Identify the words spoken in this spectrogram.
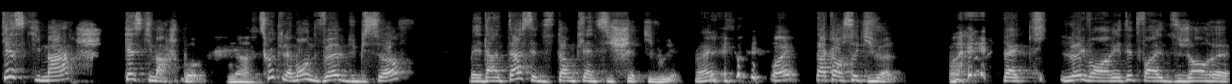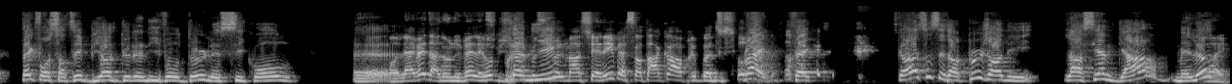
Qu'est-ce qui marche? Qu'est-ce qui marche pas? C'est quoi que le monde veut d'Ubisoft? Ben, dans le temps, c'est du Tom Clancy shit qu'ils voulaient. Right? ouais. C'est encore ça qu'ils veulent. Ouais. Fait que là, ils vont arrêter de faire du genre. Euh, peut-être qu'ils vont sortir Beyond Good and Evil 2, le sequel. Euh, On l'avait dans nos nouvelles héros, puis premier. je vais le mentionner parce qu'ils sont encore en pré-production. Right. fait que, ça, c'est un peu genre des l'ancienne garde, mais là,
